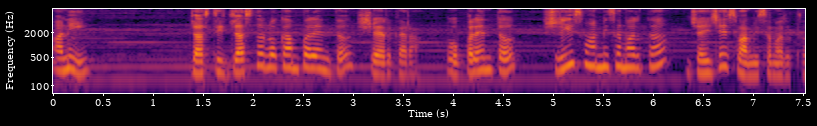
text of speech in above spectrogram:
आणि जास्तीत जास्त लोकांपर्यंत शेअर करा. तोपर्यंत श्री स्वामी समर्थ जय जय स्वामी समर्थ.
